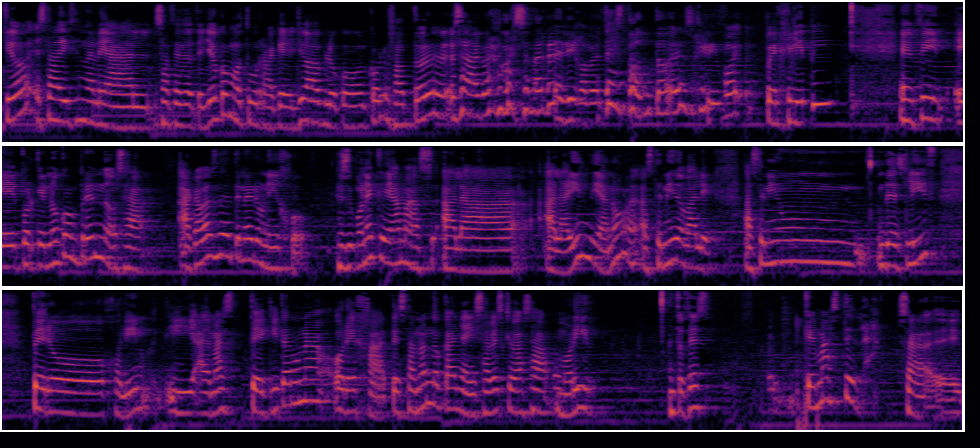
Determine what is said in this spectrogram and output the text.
yo estaba diciéndole al sacerdote yo como tú Raquel yo hablo con, con los actores o sea con los personajes le digo pero es tonto eres gilipollas pues gilipí en fin, eh, porque no comprendo, o sea, acabas de tener un hijo, se supone que amas a la, a la India, ¿no? Has tenido, vale, has tenido un desliz, pero, jolín, y además te quitan una oreja, te están dando caña y sabes que vas a morir. Entonces, ¿qué más te da? O sea, eh,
